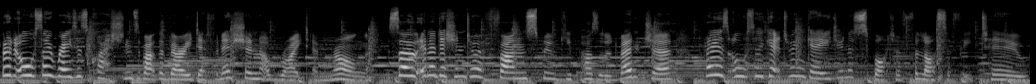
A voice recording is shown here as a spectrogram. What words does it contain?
but it also raises questions about the very definition of right and wrong. So, in addition to a fun, spooky puzzle adventure, players also get to engage in a spot of philosophy too.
